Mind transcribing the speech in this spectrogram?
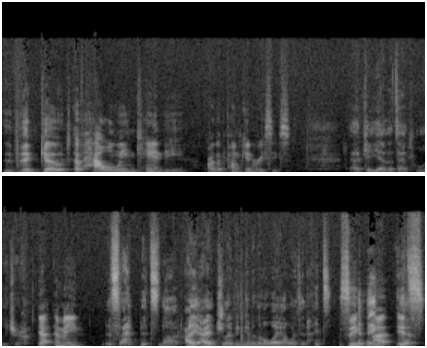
the goat of Halloween candy are the pumpkin Reese's. Okay, yeah, that's absolutely true. Yeah, I mean, It's it's not. I, I actually have been giving them away on Wednesday nights. see, uh, it's.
